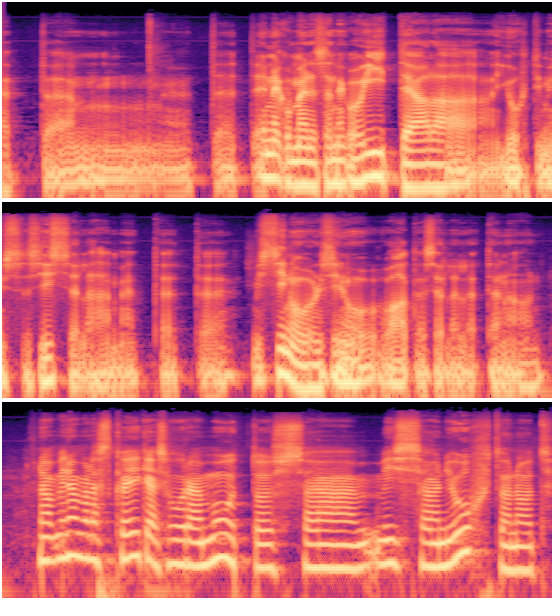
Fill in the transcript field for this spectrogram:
et, et, et enne kui me see nagu IT-ala juhtimisse sisse läheme, et, et mis sinu, sinu vaade sellele täna on? No minu meelest kõige suurem muutus, mis on juhtunud,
